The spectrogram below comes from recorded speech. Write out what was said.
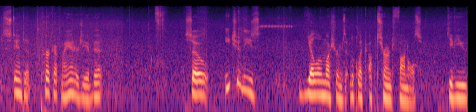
Stand to perk up my energy a bit. So, each of these yellow mushrooms that look like upturned funnels give you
